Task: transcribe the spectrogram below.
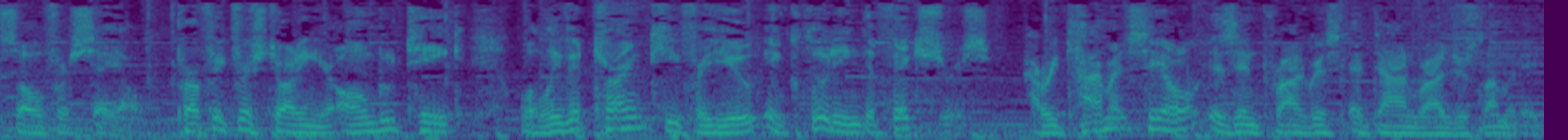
also for sale. Perfect for starting your own boutique. We'll leave it turnkey for you, including the fixtures. Our retirement sale is in progress at Don Rogers Limited.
